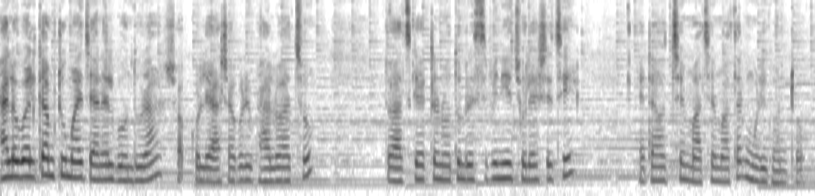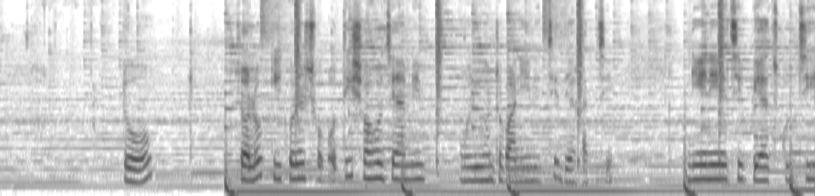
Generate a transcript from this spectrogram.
Hello welcome to my channel বন্ধুরা। সকলে আশা করি ভালো আছো। তো আজকে একটা নতুন রেসিপি নিয়ে চলে এসেছি। এটা হচ্ছে মাছের মাথার মুড়ি ঘন্ট। তো চলো কি করে অতি সহজে আমি মুড়ি ঘন্ট বানিয়ে নিচ্ছি, দেখাচ্ছি। নিয়ে নিয়েছি পেঁয়াজ কুচি,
